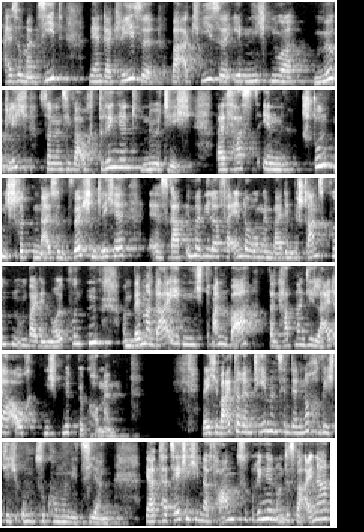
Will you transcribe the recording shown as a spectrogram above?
Also man sieht, während der Krise war Akquise eben nicht nur möglich, sondern sie war auch dringend nötig, weil fast in Stundenschritten, also wöchentliche, es gab immer wieder Veränderungen bei den Bestandskunden und bei den Neukunden. Und wenn man da eben nicht dran war, dann hat man die leider auch nicht mitbekommen. Welche weiteren Themen sind denn noch wichtig, um zu kommunizieren? Ja, tatsächlich in Erfahrung zu bringen. Und das war einer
